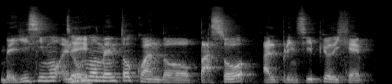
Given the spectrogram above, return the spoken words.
bellísimo. En Sí. un momento cuando pasó, al principio dije,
